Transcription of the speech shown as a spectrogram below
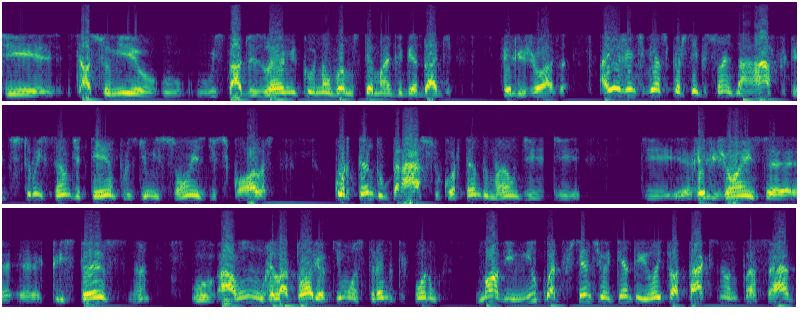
se, se assumir o, o Estado Islâmico, não vamos ter mais liberdade religiosa. Aí a gente vê as perseguições na África, destruição de templos, de missões, de escolas, cortando braço, cortando mão de, de, de religiões eh, eh, cristãs, né? O, há um relatório aqui mostrando que foram 9.488 ataques no ano passado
